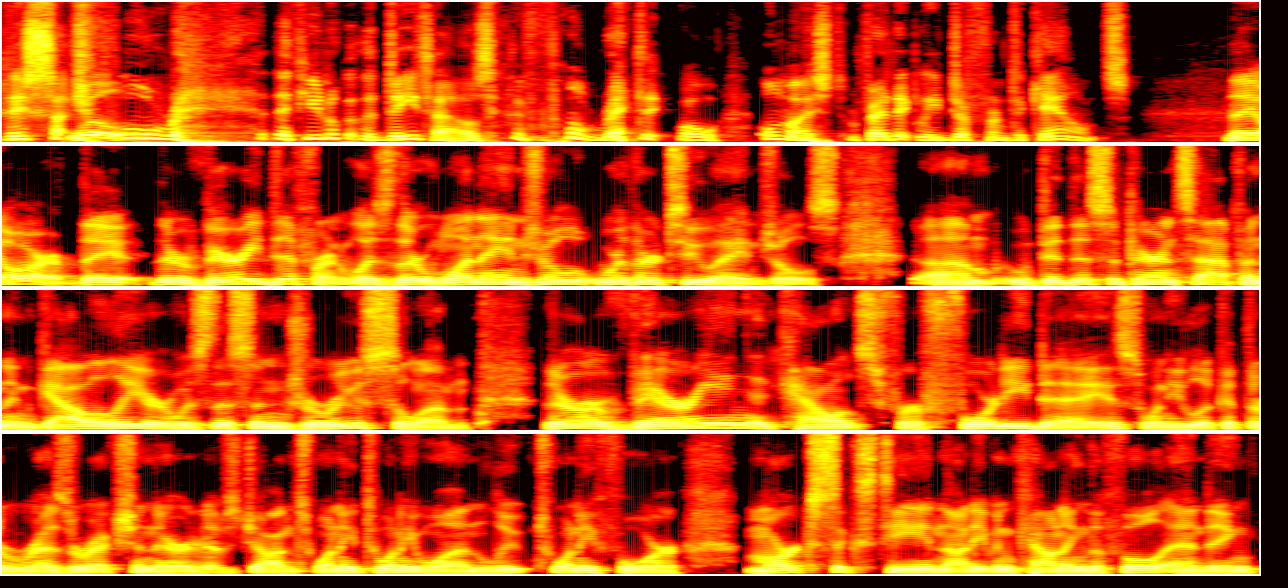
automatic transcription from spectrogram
there's such well, four. If you look at the details, four radic, well, almost radically different accounts. They are. They they're very different. Was there one angel? Were there two angels? Um, did this appearance happen in Galilee or was this in Jerusalem? There are varying accounts for 40 days when you look at the resurrection narratives, John 20, 21, Luke 24, Mark 16, not even counting the full ending,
